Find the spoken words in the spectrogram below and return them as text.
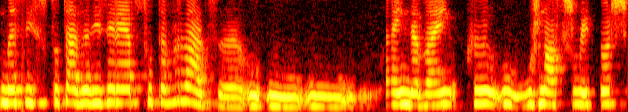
mas isso que tu estás a dizer é absoluta verdade. O, o, o, ainda bem que os nossos leitores,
